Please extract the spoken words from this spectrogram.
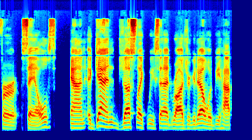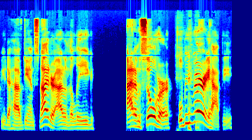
for sales. And again, just like we said, Roger Goodell would be happy to have Dan Snyder out of the league. Adam Silver will be very happy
